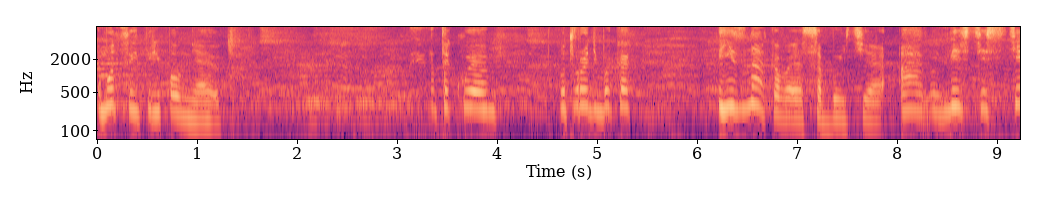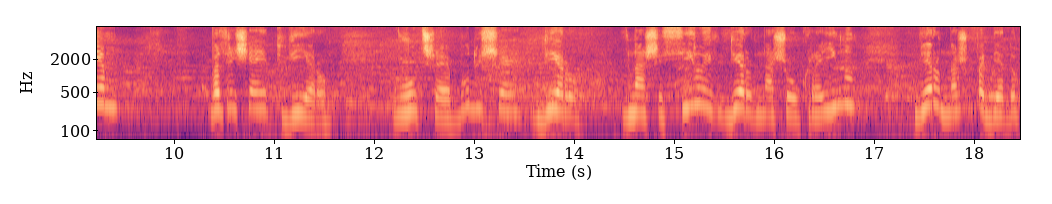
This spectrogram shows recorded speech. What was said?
эмоции переполняют. Такое, вот вроде бы как и не знаковое событие, а вместе с тем возвращает веру в лучшее будущее, веру в наши силы, веру в нашу Украину, веру в нашу победу.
